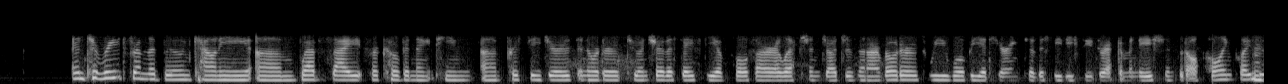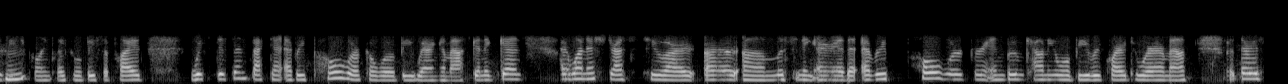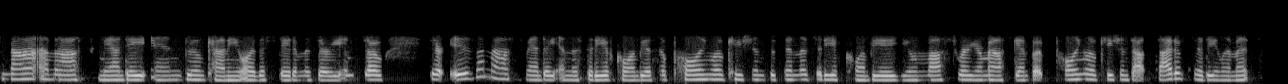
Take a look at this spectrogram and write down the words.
And to read from the Boone County um, website for COVID 19 uh, procedures in order to ensure the safety of both our election judges and our voters, we will be adhering to the CDC's recommendations at all polling places. Mm-hmm. Each polling place will be supplied with disinfectant. Every poll worker will be wearing a mask. And again, I want to stress to our, our um, listening area that every poll worker in Boone County will be required to wear a mask, but there is not a mask mandate in Boone County or the state of Missouri. And so there is a mask mandate in the city of Columbia. So polling locations within the city of Columbia, you must wear your mask in. But polling locations outside of city limits,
